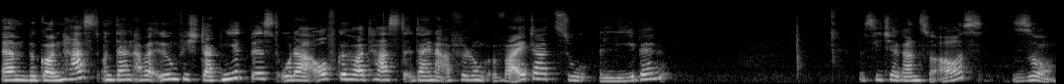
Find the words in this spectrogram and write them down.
ähm, begonnen hast und dann aber irgendwie stagniert bist oder aufgehört hast, deine Erfüllung weiter zu leben. Das sieht hier ganz so aus. So,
